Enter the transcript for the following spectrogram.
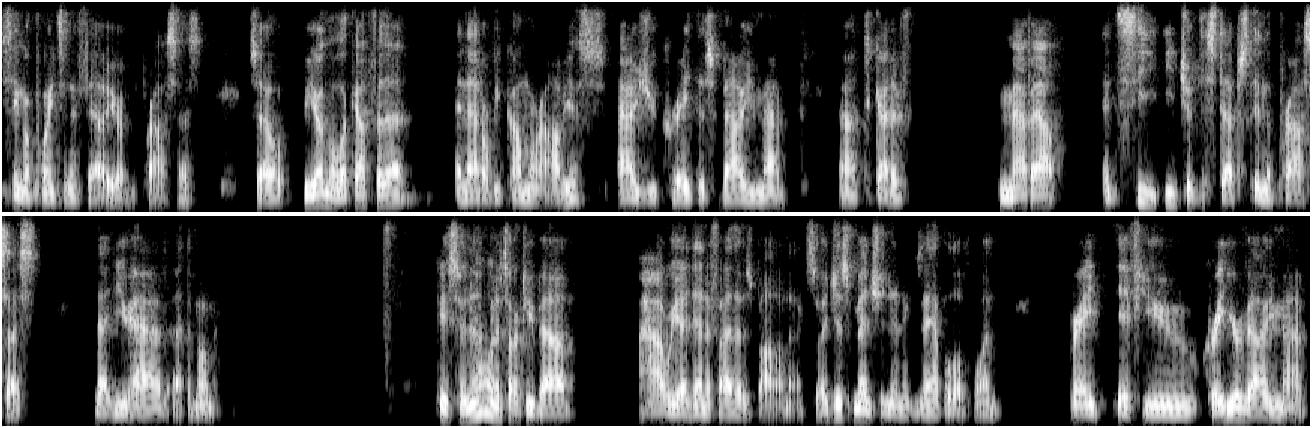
single points in a failure of the process. So be on the lookout for that. And that'll become more obvious as you create this value map uh, to kind of map out and see each of the steps in the process that you have at the moment. Okay, so now I want to talk to you about how we identify those bottlenecks. So I just mentioned an example of one, right? If you create your value map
